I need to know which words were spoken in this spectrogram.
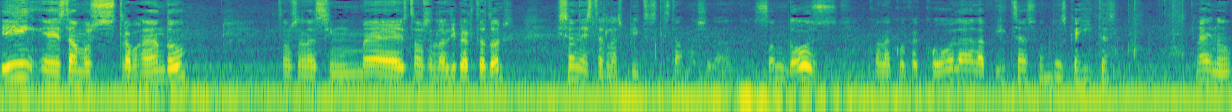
Y eh, estamos trabajando, estamos en, la, eh, estamos en la Libertador. Y son estas las pizzas que estamos llevando. Son dos, con la Coca-Cola, la pizza, son dos cajitas. Ay, no,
